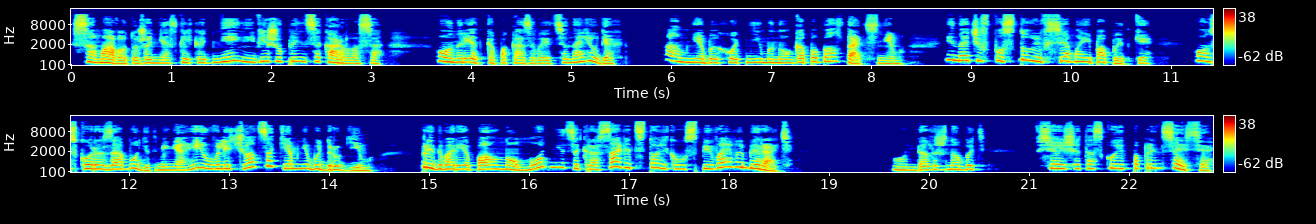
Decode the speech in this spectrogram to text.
Сама вот уже несколько дней не вижу принца Карлоса. Он редко показывается на людях, а мне бы хоть немного поболтать с ним, иначе впустую все мои попытки. Он скоро забудет меня и увлечется кем-нибудь другим. При дворе полно модниц и красавиц, только успевай выбирать. Он, должно быть, все еще тоскует по принцессе,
